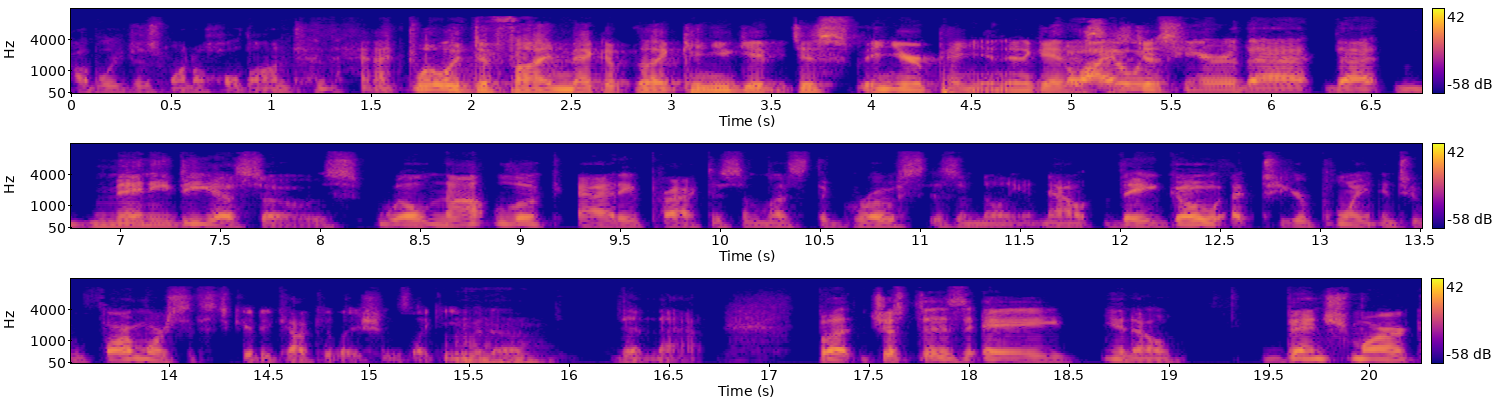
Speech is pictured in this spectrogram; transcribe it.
probably just want to hold on to that what would define mega like can you give just in your opinion and again so i always just... hear that that many dsos will not look at a practice unless the gross is a million now they go to your point into far more sophisticated calculations like ebitda mm-hmm. than that but just as a you know benchmark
